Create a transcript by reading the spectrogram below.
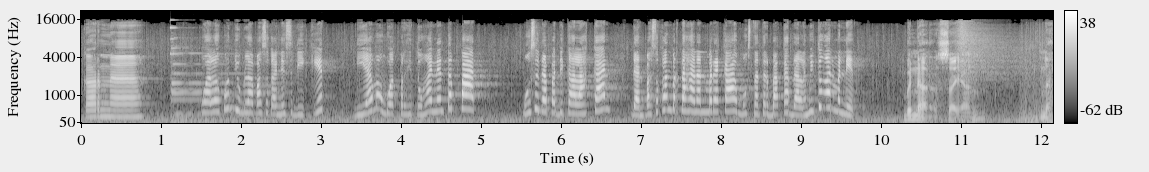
karena... Walaupun jumlah pasukannya sedikit, dia membuat perhitungan yang tepat. Musuh dapat dikalahkan dan pasukan pertahanan mereka musnah terbakar dalam hitungan menit. Benar, sayang. Nah,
